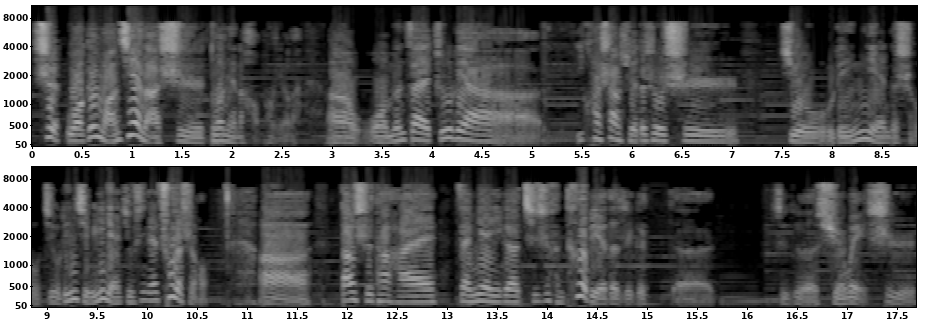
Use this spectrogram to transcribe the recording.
是我跟王健呢是多年的好朋友了啊。我们在茱莉亚一块上学的时候是。九零年的时候，九零九一年，九十年初的时候，啊，当时他还在念一个其实很特别的这个呃。这个学位是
